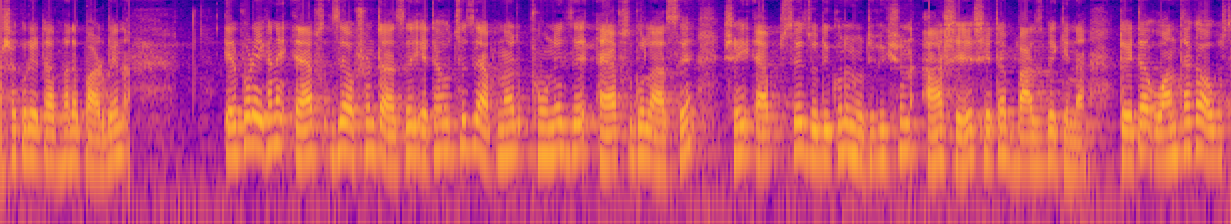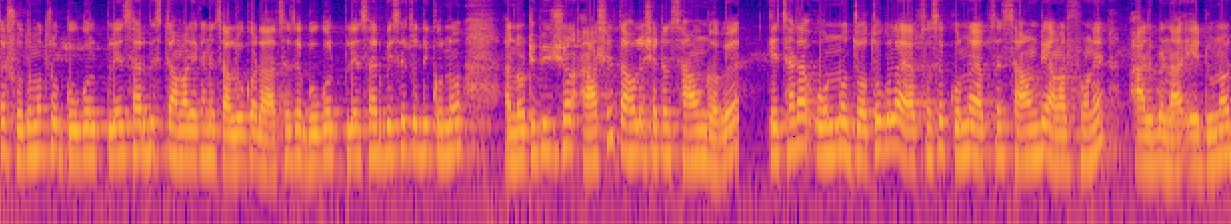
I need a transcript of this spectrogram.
আশা করি এটা আপনারা পারবেন। এরপরে এখানে অ্যাপস যে অপশনটা আছে, এটা হচ্ছে যে আপনার ফোনে যে অ্যাপসগুলো আছে, সেই অ্যাপসে যদি কোনো নোটিফিকেশন আসে, সেটা বাজবে কিনা। তো এটা ওয়ান থাকা অবস্থায় শুধুমাত্র গুগল প্লে সার্ভিসটা আমার এখানে চালু করা আছে। যে গুগল প্লে সার্ভিসে যদি কোনো নোটিফিকেশন আসে, তাহলে সেটার সাউন্ড হবে। এছাড়া অন্য যতগুলো অ্যাপস আছে, কোনো অ্যাপসের সাউন্ডই আমার ফোনে আসবে না। এই ডু নট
